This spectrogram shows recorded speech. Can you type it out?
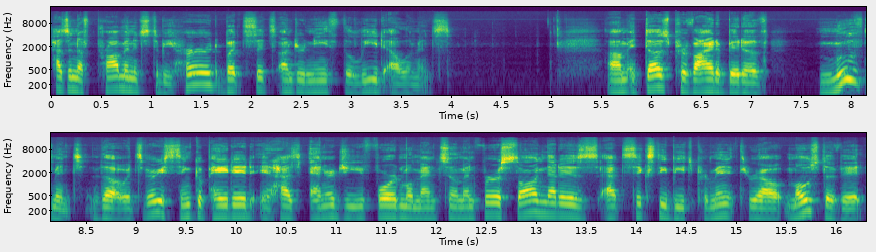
has enough prominence to be heard, but sits underneath the lead elements. Um, it does provide a bit of movement, though. It's very syncopated, it has energy, forward momentum, and for a song that is at 60 beats per minute throughout most of it,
